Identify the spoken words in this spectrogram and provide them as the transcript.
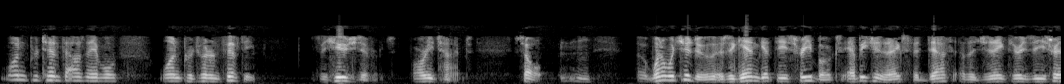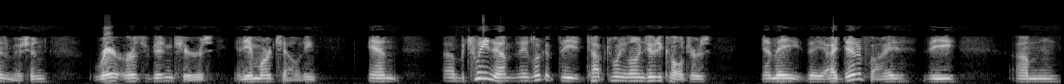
One per 10,000, they have one per 250. It's a huge difference, 40 times. So, Uh, what I want you to do is again get these three books, Epigenetics, The Death of the Genetic Theory of Disease Transmission, Rare Earth Forbidden Cures, and Immortality. And uh, between them, they look at the top 20 longevity cultures, and they, they identify the um,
